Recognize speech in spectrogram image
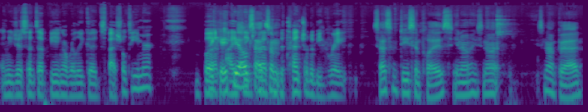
and he just ends up being a really good special teamer. But I KPL's think has some- the potential to be great. He's had some decent plays. You know, he's not. He's not bad.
